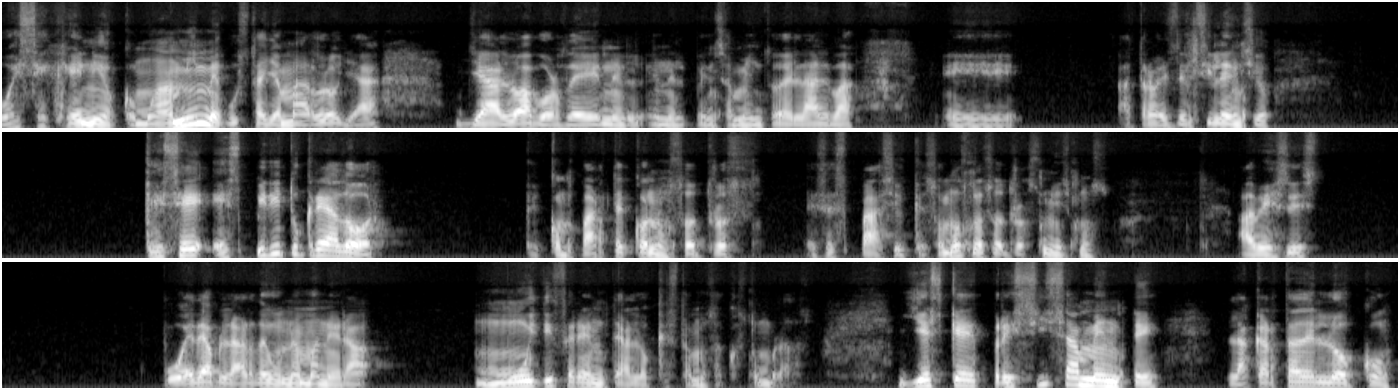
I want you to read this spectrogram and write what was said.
o ese genio, como a mí me gusta llamarlo, ya, ya lo abordé en el, en el pensamiento del alba eh, a través del silencio, que ese espíritu creador que comparte con nosotros ese espacio que somos nosotros mismos, a veces puede hablar de una manera muy diferente a lo que estamos acostumbrados. Y es que precisamente la carta del loco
